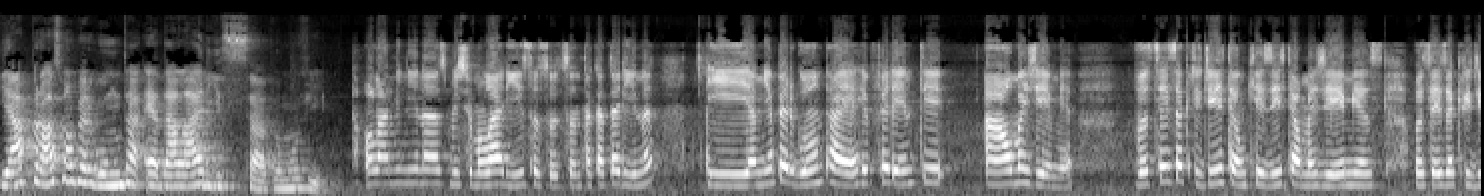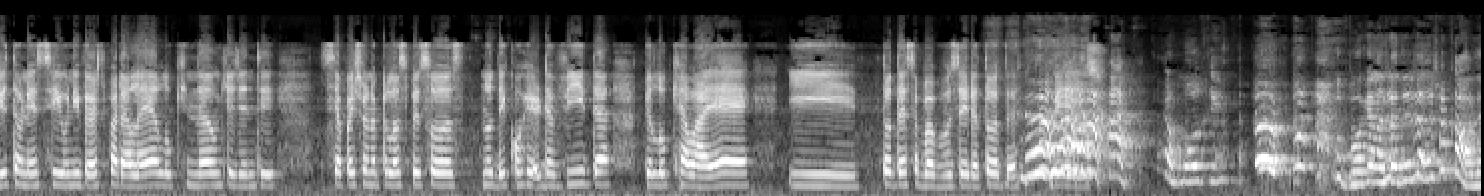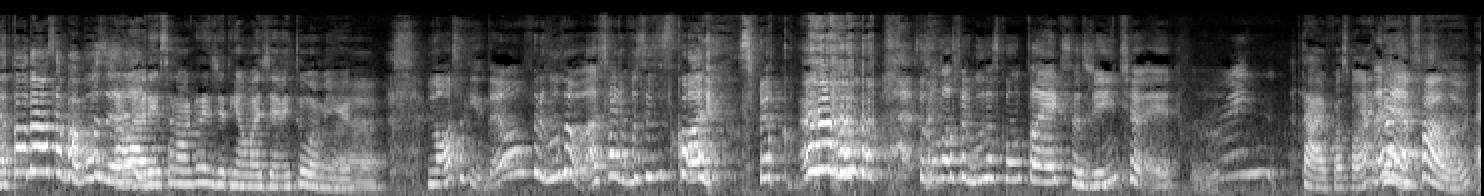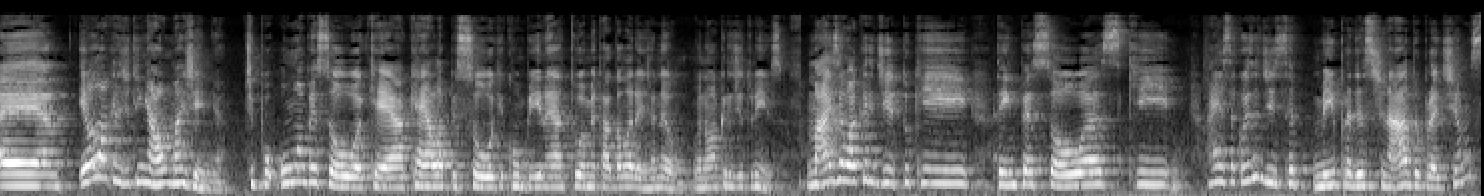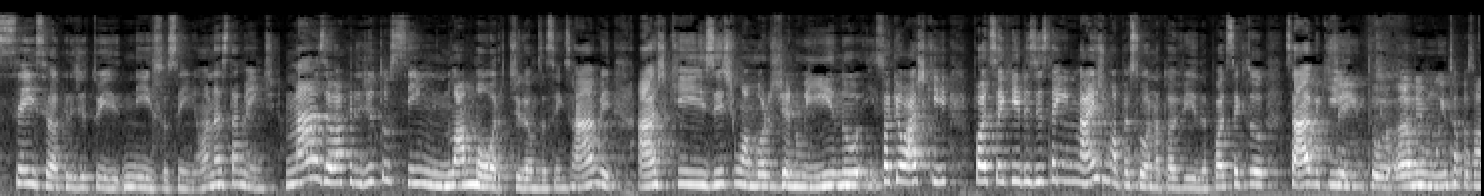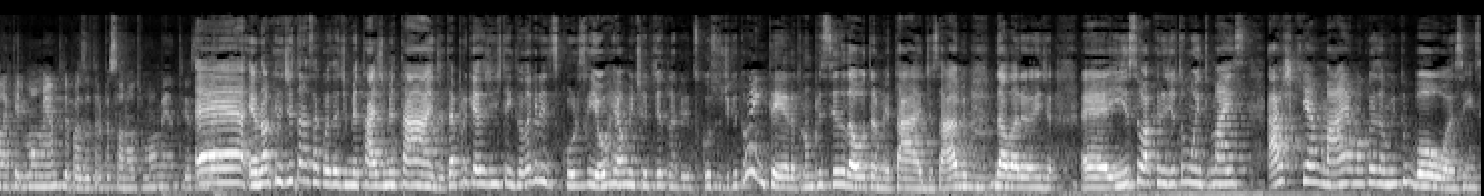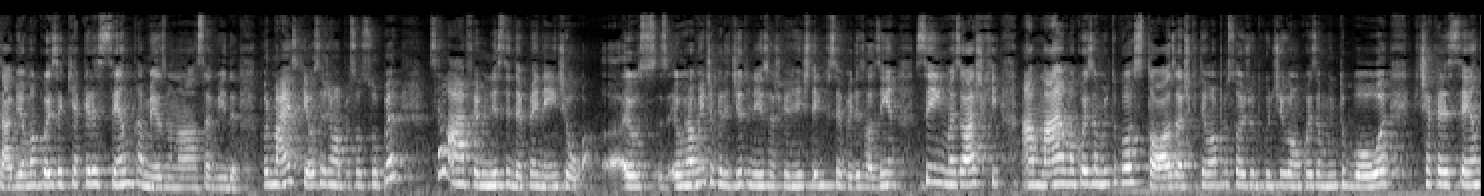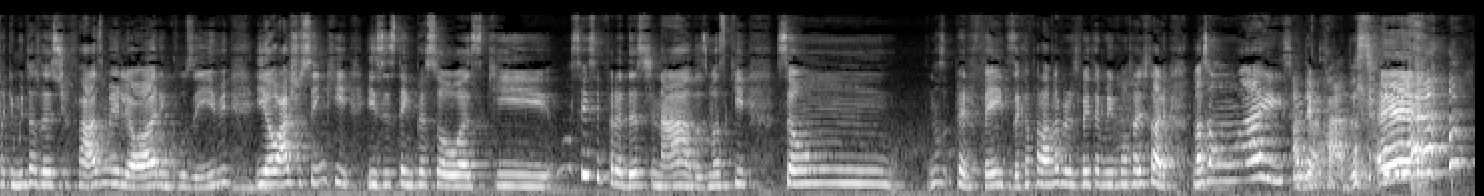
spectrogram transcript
E a próxima pergunta é da Larissa. Vamos ouvir. Olá meninas, me chamo Larissa, sou de Santa Catarina e a minha pergunta é referente à alma gêmea. Vocês acreditam que existem almas gêmeas? Vocês acreditam nesse universo paralelo que não, que a gente se apaixona pelas pessoas no decorrer da vida, pelo que ela é e toda essa baboseira toda? Beijo. Eu morri. O bom é que ela já deixa, deixa claro, né? Toda essa baboseira. A. Larissa não acredita em alma gêmea e tu, amiga? É. Nossa, que é uma pergunta. ah, Sério, vocês escolhem as perguntas. Vocês são umas perguntas complexas, gente. É, Tá, eu posso falar? Então? é fala. É, eu não acredito em alma gêmea. Tipo, uma pessoa que é aquela pessoa que combina é a tua metade da laranja. Não, eu não acredito nisso. Mas eu acredito que tem pessoas que. Ai, essa coisa de ser meio predestinado pra ti, eu não sei se eu acredito nisso, assim, honestamente. Mas eu acredito sim no amor, digamos assim, sabe? Acho que existe um amor genuíno. Só que eu acho que pode ser que ele exista em mais de uma pessoa na tua vida. Pode ser que tu, sabe, que. Sim, tu ame muito a pessoa naquele momento, depois outra pessoa no outro momento. E assim vai. É, eu não acredito nessa coisa de metade, metade. Até porque a gente tem todo aquele discurso, e eu realmente acredito naquele discurso de que tu é inteira, tu não precisa da outra metade, sabe? Da laranja. É, isso eu acredito muito, mas acho que amar é uma coisa muito boa, assim, sabe? É uma coisa que acrescenta mesmo na nossa vida. Por mais que eu seja uma pessoa super, sei lá, feminista independente, eu, eu, eu realmente acredito nisso, acho que a gente tem que ser feliz sozinha. Sim, mas eu acho que amar é uma coisa muito gostosa. Acho que ter uma pessoa junto contigo é uma coisa muito boa, que te acrescenta, que muitas vezes te faz melhor, inclusive. E eu acho sim que existem pessoas que, não sei se predestinadas, mas que são. Não sei, perfeitas, é que a palavra perfeita é meio contraditória, mas são. Ai. Adequadas. É,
